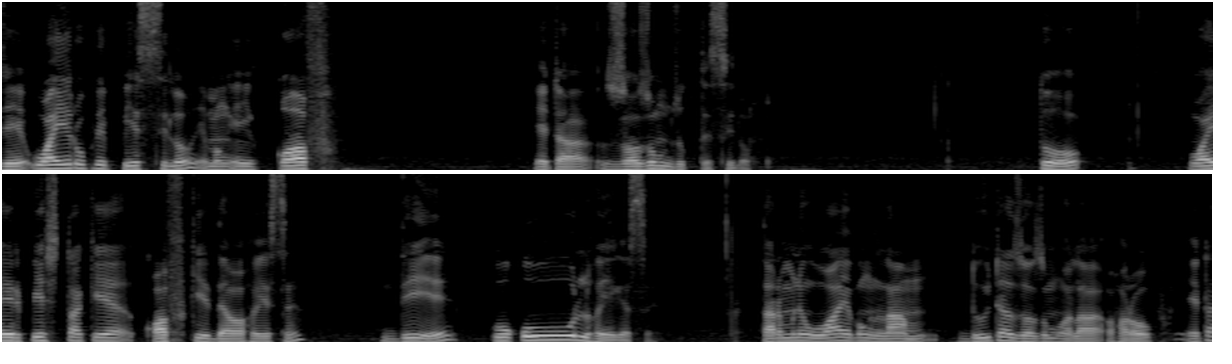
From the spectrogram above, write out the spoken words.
যে ওয়াইয়ের উপরে পেশ ছিল এবং এই কফ এটা জজম যুক্ত ছিল। তো ওয়াইয়ের পেস্টটাকে কফকে দেওয়া হয়েছে, দিয়ে ওকুল হয়ে গেছে। তার মানে ওয়া এবং লাম দুইটা জজমওয়ালা হরফ, এটা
